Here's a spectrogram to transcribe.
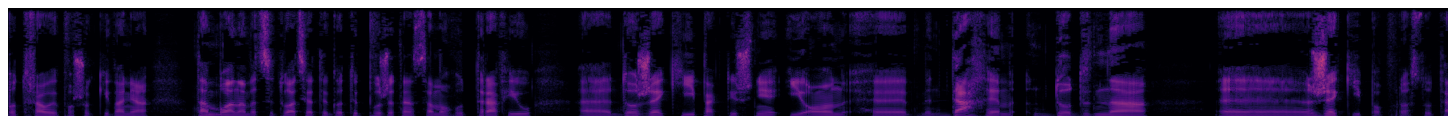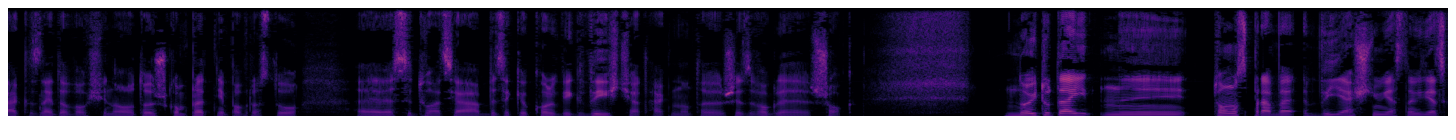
bo trwały poszukiwania. Tam była nawet sytuacja tego typu, że ten samochód trafił e, do rzeki praktycznie i on e, dachem do dna e, rzeki po prostu, tak, znajdował się, no to już kompletnie po prostu sytuacja bez jakiegokolwiek wyjścia, tak, no to już jest w ogóle szok. No i tutaj yy, tą sprawę wyjaśnił Jasnowidz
